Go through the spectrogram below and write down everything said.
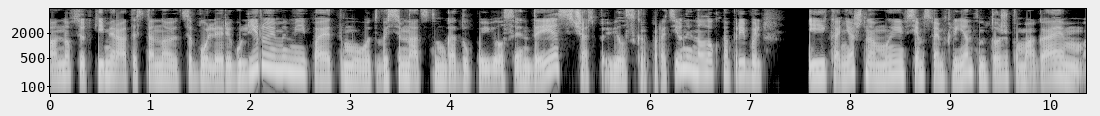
но все-таки Эмираты становятся более регулируемыми, поэтому вот в 2018 году появился НДС, сейчас появился корпоративный налог на прибыль. И, конечно, мы всем своим клиентам тоже помогаем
